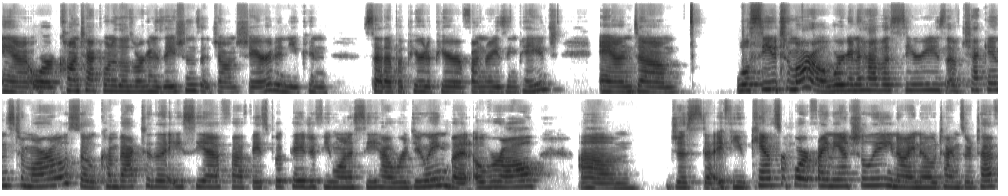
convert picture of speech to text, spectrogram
and or contact one of those organizations that John shared, and you can set up a peer-to-peer fundraising page. And um, we'll see you tomorrow. We're going to have a series of check-ins tomorrow, so come back to the ACF uh, Facebook page if you want to see how we're doing. But overall, um, just uh, if you can't support financially, you know, I know times are tough.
